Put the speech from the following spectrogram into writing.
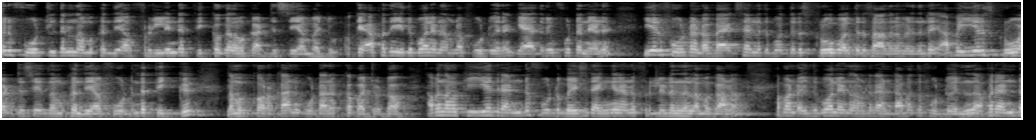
ഒരു ഫൂട്ടിൽ തന്നെ നമുക്ക് എന്ത് ചെയ്യാം? ഫ്രില്ലിന്റെ തിക്കൊക്കെ നമുക്ക് അഡ്ജസ്റ്റ് ചെയ്യാൻ പറ്റും. ഓക്കെ അപ്പോൾ ഇത് ഇതുപോലെയാണ് നമ്മുടെ ഫൂട്ട് വരിക. ഗ്യാതറിംഗ് ഫൂട്ട് തന്നെയാണ്. ഈ ഒരു ഫൂട്ട് ഉണ്ടോ ബാക്ക് സൈഡിൽ ഇതുപോലത്തെ ഒരു സ്ക്രൂ പോലത്തെ ഒരു സാധനം വരുന്നുണ്ട്. അപ്പോൾ ഈ ഒരു സ്ക്രൂ അഡ്ജസ്റ്റ് ചെയ്ത് നമുക്ക് എന്ത് ചെയ്യാം? ഫൂട്ടിന്റെ തിക്ക് നമുക്ക് കുറക്കാനും കൂട്ടാനും ഒക്കെ പറ്റും കേട്ടോ അപ്പോൾ നമുക്ക് ഈ ഒരു രണ്ട് ഫൂട്ട് ഉപയോഗിച്ചിട്ട് എങ്ങനെയാണ് ഫ്രില്ലിടുന്നത് നമുക്ക് കാണാം. അപ്പോൾ ഉണ്ടോ ഇതുപോലെയാണ് നമ്മുടെ രണ്ടാമത്തെ ഫൂട്ട് വരുന്നത്. അപ്പോൾ രണ്ട്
